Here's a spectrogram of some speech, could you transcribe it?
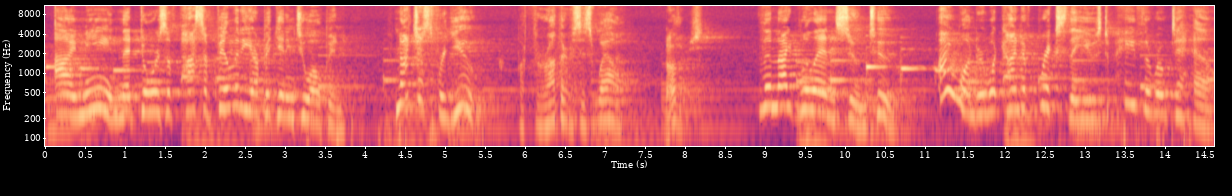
I mean that doors of possibility are beginning to open. Not just for you, but for others as well. Others? The night will end soon, too. Wonder what kind of bricks they use to pave the road to hell.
